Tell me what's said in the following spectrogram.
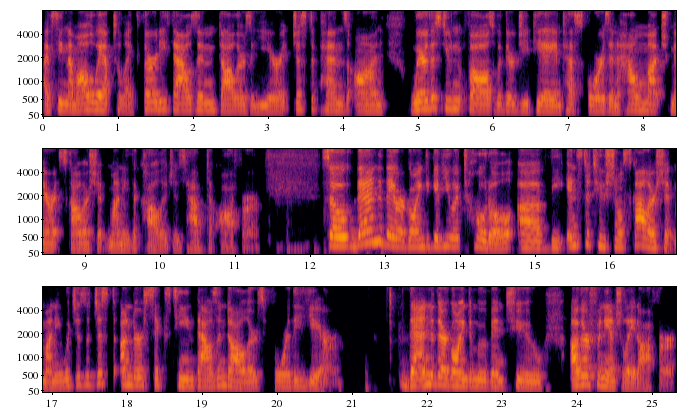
I've seen them all the way up to like $30,000 a year. It just depends on where the student falls with their GPA and test scores and how much merit scholarship money the colleges have to offer. So then they are going to give you a total of the institutional scholarship money, which is just under $16,000 for the year. Then they're going to move into other financial aid offer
